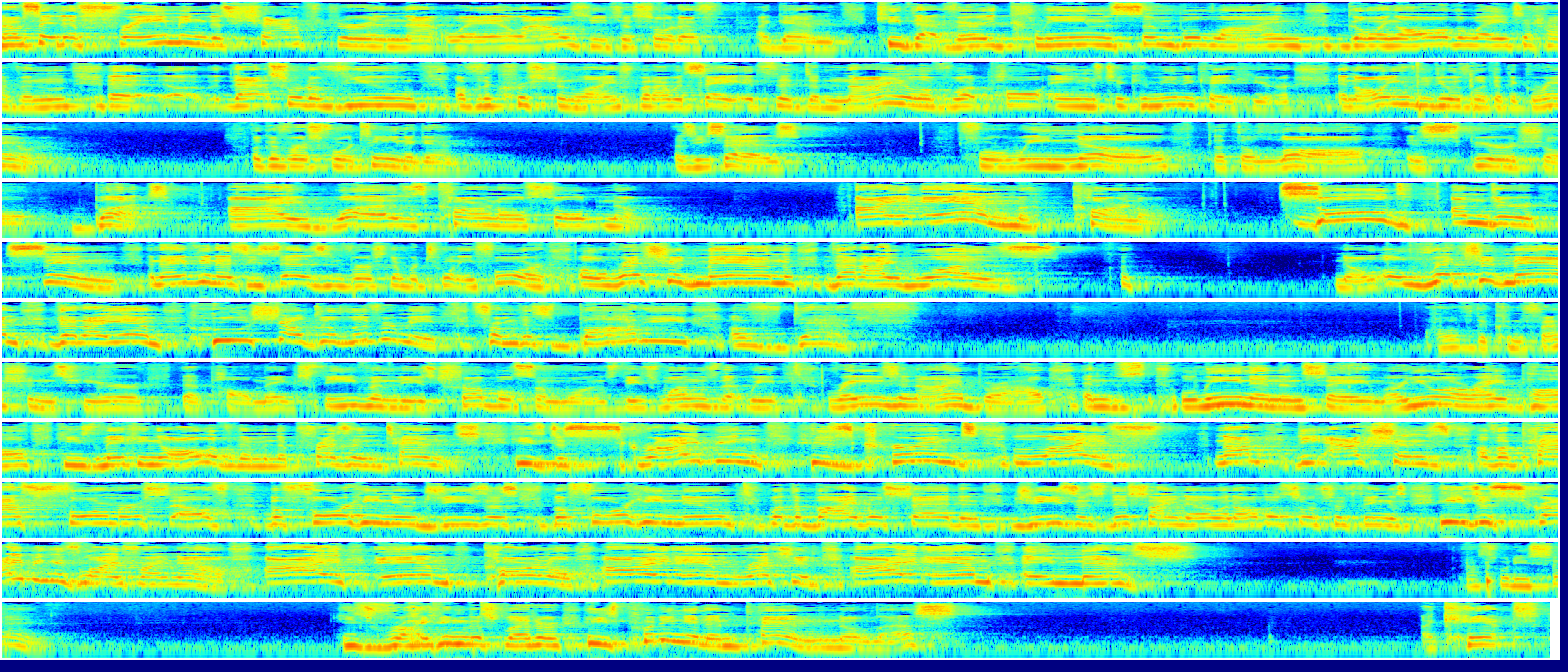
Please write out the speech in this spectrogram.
And I would say that framing this chapter in that way allows you to sort of, again, keep that very clean, simple line going all the way to heaven, uh, uh, that sort of view of the Christian life. But I would say it's a denial of what Paul aims to communicate here. And all you have to do is look at the grammar. Look at verse 14 again. As he says, For we know that the law is spiritual, but I was carnal, sold. No. I am carnal sold under sin. And even as he says in verse number 24, O wretched man that I was. no, O wretched man that I am, who shall deliver me from this body of death? All of the confessions here that Paul makes, even these troublesome ones, these ones that we raise an eyebrow and lean in and say, Are you all right, Paul? He's making all of them in the present tense. He's describing his current life. Not the actions of a past former self before he knew Jesus, before he knew what the Bible said and Jesus, this I know, and all those sorts of things. He's describing his life right now. I am carnal. I am wretched. I am a mess. That's what he's saying. He's writing this letter, he's putting it in pen, no less. I can't,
